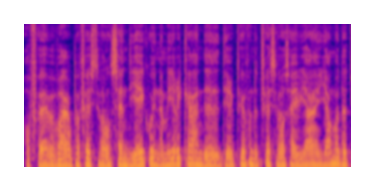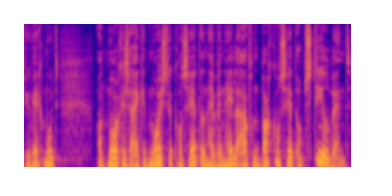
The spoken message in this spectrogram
Of uh, we waren op een festival in San Diego in Amerika en de directeur van het festival zei: Ja, jammer dat u weg moet. Want morgen is eigenlijk het mooiste concert. Dan hebben we een hele avond Bach-concert op Steelband.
